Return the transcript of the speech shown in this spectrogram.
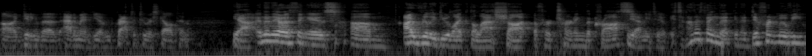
uh, getting the adamantium grafted to her skeleton. Yeah, and then the other thing is, um, I really do like the last shot of her turning the cross. Yeah, me too. It's another thing that in a different movie,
